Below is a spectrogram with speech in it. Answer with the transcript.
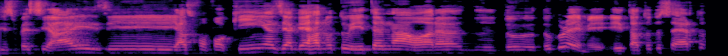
especiais e as fofoquinhas e a guerra no Twitter na hora do, do, do Grammy. E tá tudo certo.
